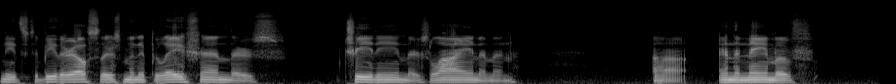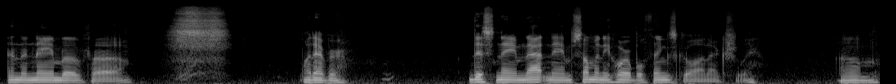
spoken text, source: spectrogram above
needs to be there. Else there's manipulation, there's cheating, there's lying, and then uh, in the name of in the name of uh, whatever this name, that name, so many horrible things go on actually. Um,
